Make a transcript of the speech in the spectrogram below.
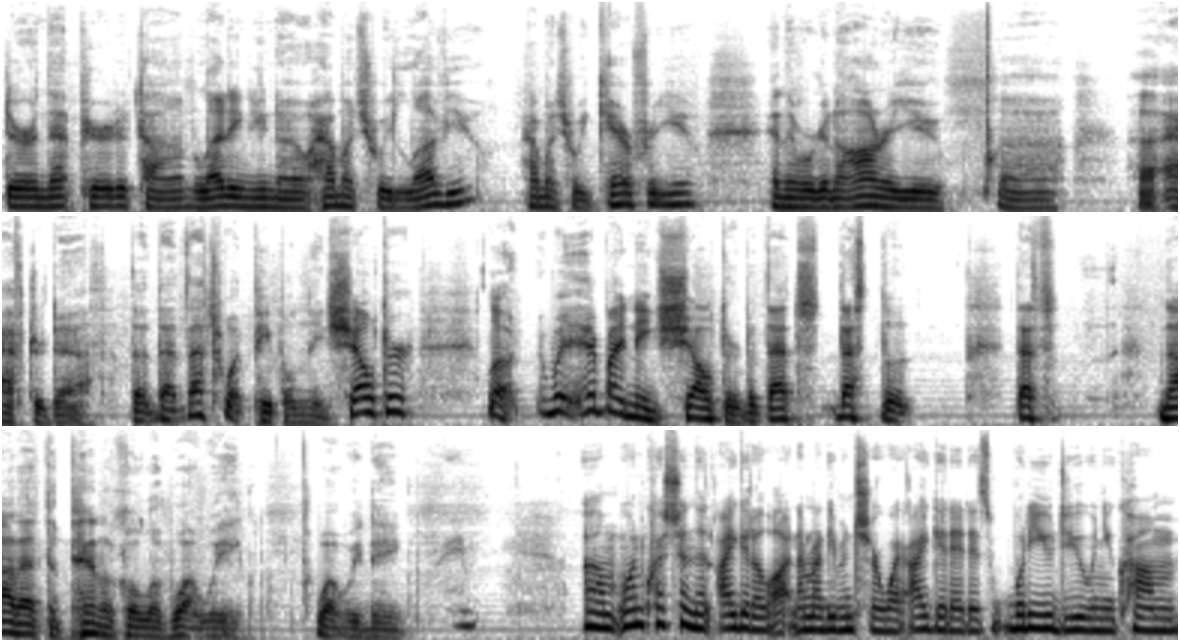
during that period of time, letting you know how much we love you, how much we care for you, and then we're going to honor you uh, uh, after death. That, that, that's what people need. Shelter. Look, everybody needs shelter, but that's that's the that's not at the pinnacle of what we what we need. Um, one question that I get a lot, and I'm not even sure why I get it, is what do you do when you come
